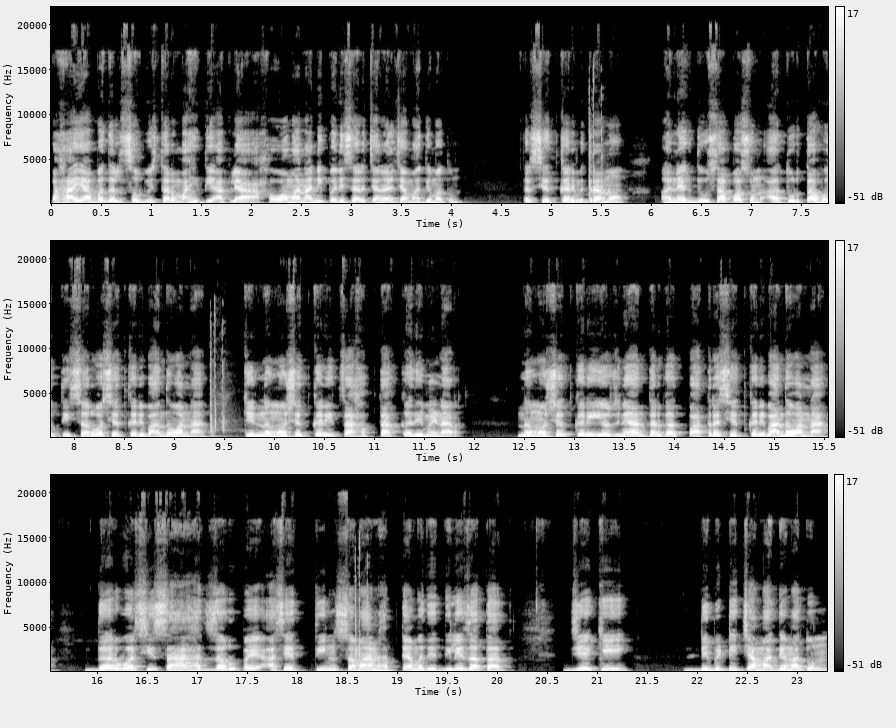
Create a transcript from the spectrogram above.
पहा याबद्दल सविस्तर माहिती आपल्या हवामान आणि परिसर चॅनलच्या माध्यमातून. तर शेतकरी मित्रांनो अनेक दिवसापासून आतुरता होती सर्व शेतकरी बांधवांना. की नमो शेतकरीचा हप्ता कधी मिळणार? नमो शेतकरी योजनेअंतर्गत पात्र शेतकरी बांधवांना दरवर्षी सहा हजार रुपये असे तीन समान हप्त्यामध्ये दिले जातात जे की डी बी टीच्या माध्यमातून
